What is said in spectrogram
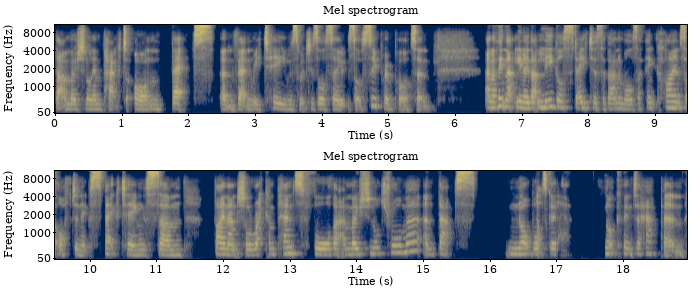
that emotional impact on vets and veterinary teams which is also sort of super important and i think that you know that legal status of animals i think clients are often expecting some financial recompense for that emotional trauma and that's not what's going not going to happen.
